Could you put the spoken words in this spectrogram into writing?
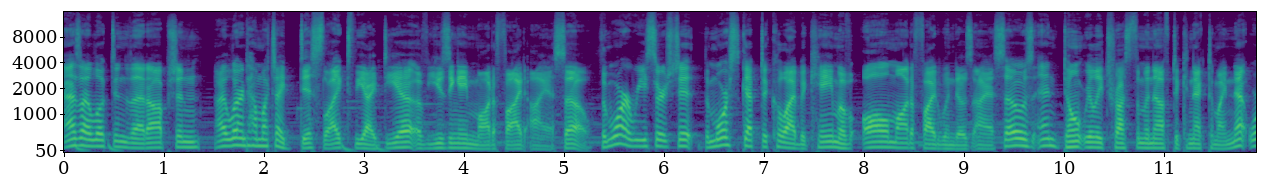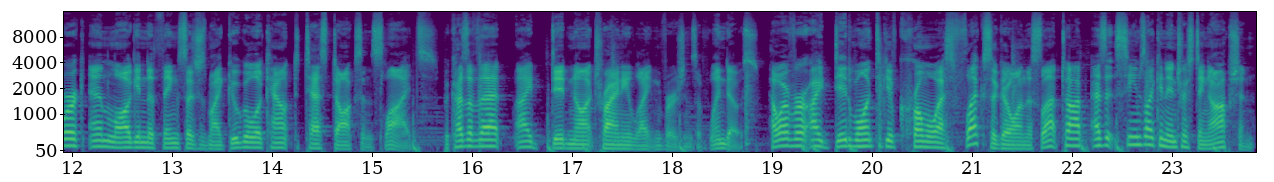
as I looked into that option, I learned how much I disliked the idea of using a modified ISO. The more I researched it, the more skeptical I became of all modified Windows ISOs and don't really trust them enough to connect to my network and log into things such as my Google account to test docs and slides. Because of that, I did not try any lightened versions of Windows. However, I did want to give Chrome OS Flex a go on this laptop as it seems like an interesting option.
